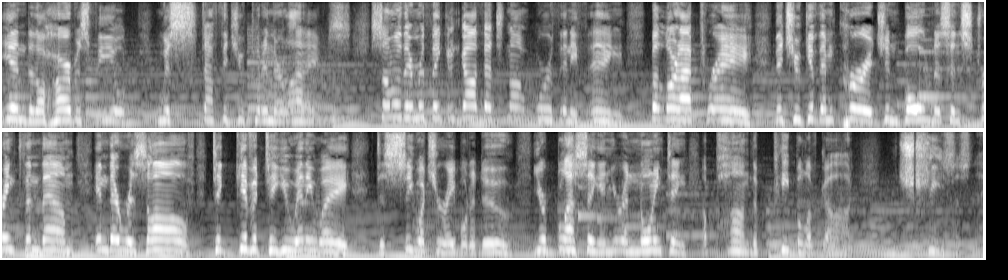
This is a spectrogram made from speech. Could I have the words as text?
into the harvest field with stuff that you've put in their lives. Some of them are thinking, God, that's not worth anything. But Lord, I pray that you give them courage and boldness and strengthen them in their resolve to give it to you anyway, to see what you're able to do. Your blessing and your anointing upon the people of God. In Jesus' name.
